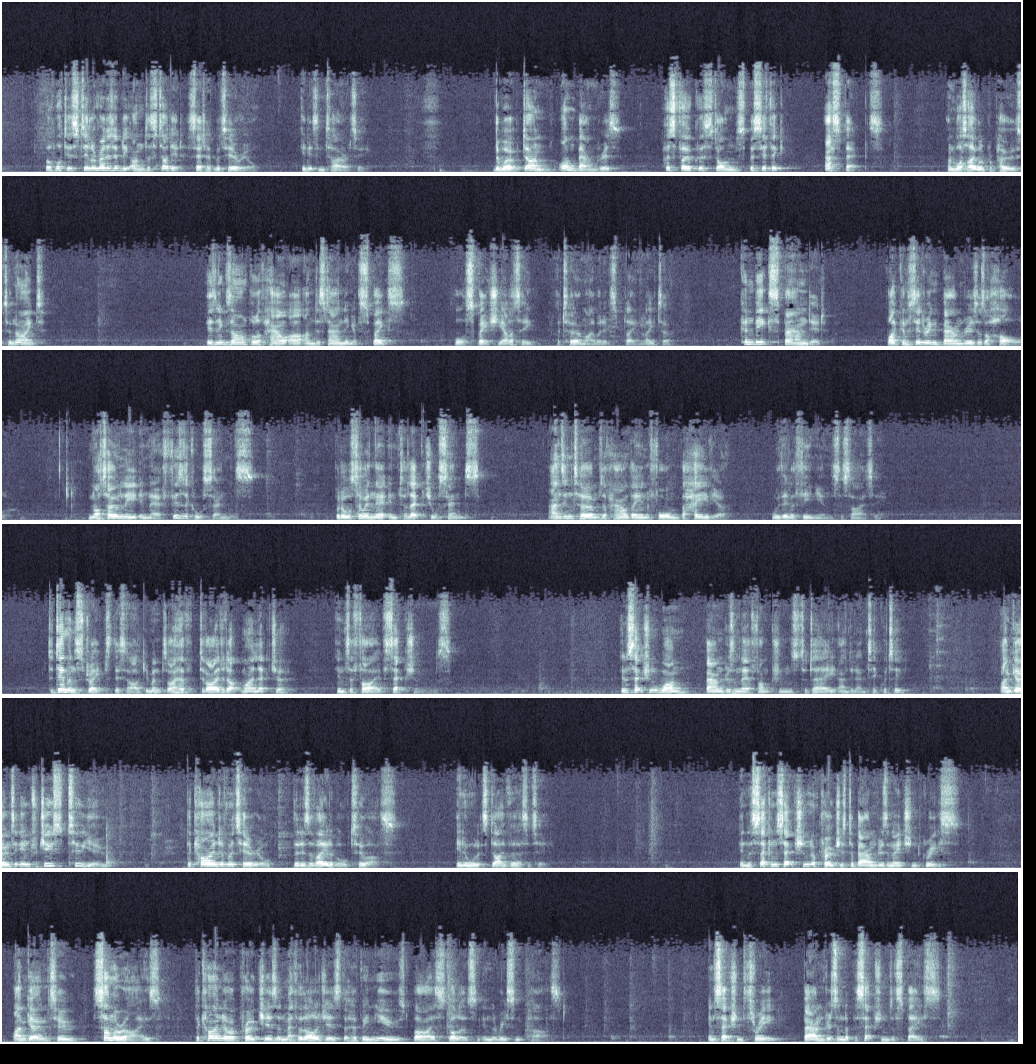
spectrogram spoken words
of what is still a relatively understudied set of material in its entirety. The work done on boundaries has focused on specific aspects, and what I will propose tonight is an example of how our understanding of space, or spatiality, a term I will explain later, can be expanded by considering boundaries as a whole, not only in their physical sense, but also in their intellectual sense and in terms of how they inform behaviour within Athenian society. To demonstrate this argument, I have divided up my lecture into five sections. In section one, boundaries and their functions today and in antiquity, I'm going to introduce to you the kind of material that is available to us in all its diversity. In the second section, approaches to boundaries in ancient Greece, I'm going to summarise the kind of approaches and methodologies that have been used by scholars in the recent past. In section three, boundaries and the perceptions of space,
